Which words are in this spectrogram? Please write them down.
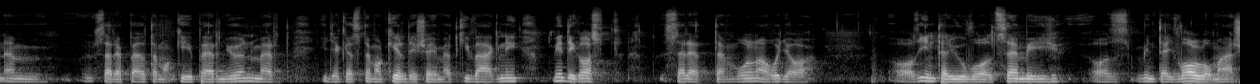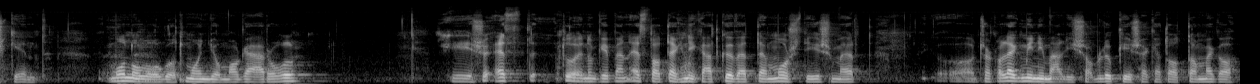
nem szerepeltem a képernyőn, mert igyekeztem a kérdéseimet kivágni. Mindig azt szerettem volna, hogy a, az interjú volt személy, az mint egy vallomásként monológot mondjon magáról, és ezt tulajdonképpen ezt a technikát követtem most is, mert csak a legminimálisabb lökéseket adtam meg a,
